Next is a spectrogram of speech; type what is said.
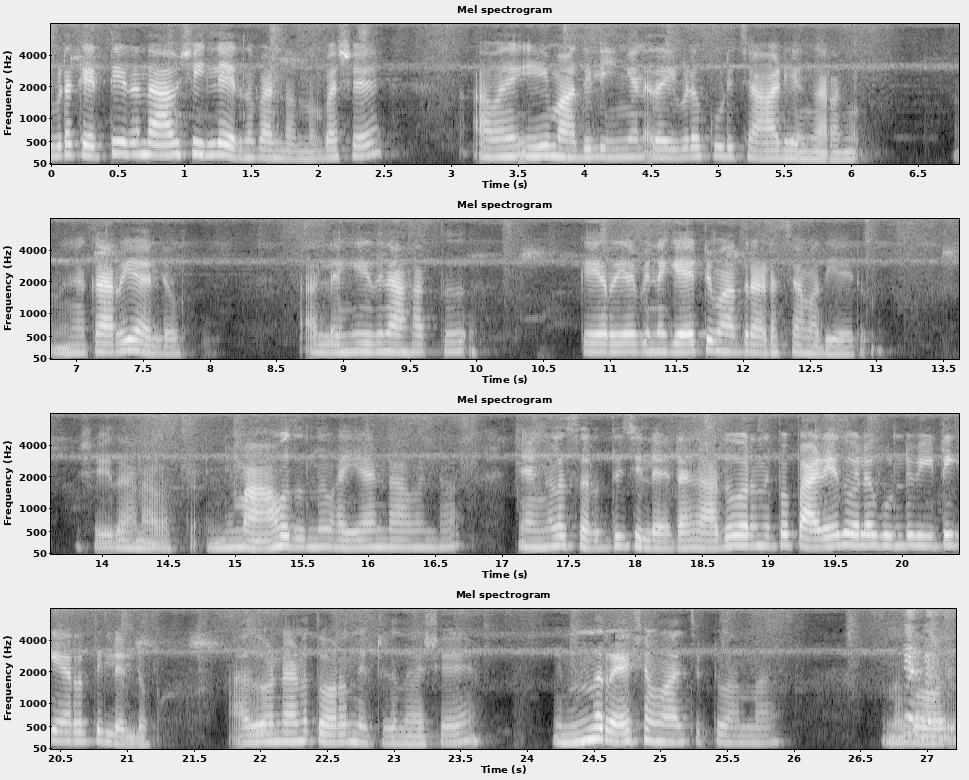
ഇവിടെ കെട്ടിയിടേണ്ട ആവശ്യമില്ലായിരുന്നു പണ്ടൊന്നും. പക്ഷേ അവൻ ഈ മതിൽ ഇങ്ങനെ ഇവിടെ കൂടി ചാടി അങ്ങ് ഇറങ്ങും. നിങ്ങൾക്കറിയാമല്ലോ അല്ലെങ്കിൽ ഇതിനകത്ത് കയറിയാൽ പിന്നെ ഗേറ്റ് മാത്രം അടച്ചാൽ മതിയായിരുന്നു. പക്ഷേ ഇതാണ് അവസ്ഥ. ഇനി മാവ് തിന്ന് വയ്യാണ്ടാവണ്ട. ഞങ്ങൾ ശ്രദ്ധിച്ചില്ല ഏട്ടാ അത് തുറന്നിപ്പോൾ പഴയതുപോലെ കൊണ്ട് വീട്ടിൽ കയറത്തില്ലല്ലോ. അതുകൊണ്ടാണ് തുറന്നിട്ടിരുന്നത്. പക്ഷേ ഇന്ന് റേഷൻ വാങ്ങിച്ചിട്ട് വന്ന ഒന്ന് പോയി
